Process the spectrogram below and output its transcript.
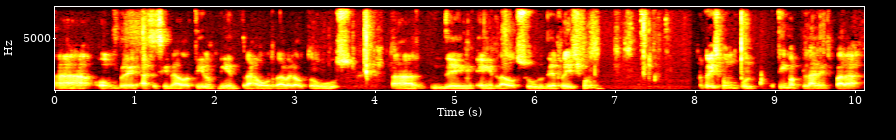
Uh, hombre asesinado a tiros mientras abordaba el autobús de, en el lado sur de Richmond. Richmond ultima planes para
